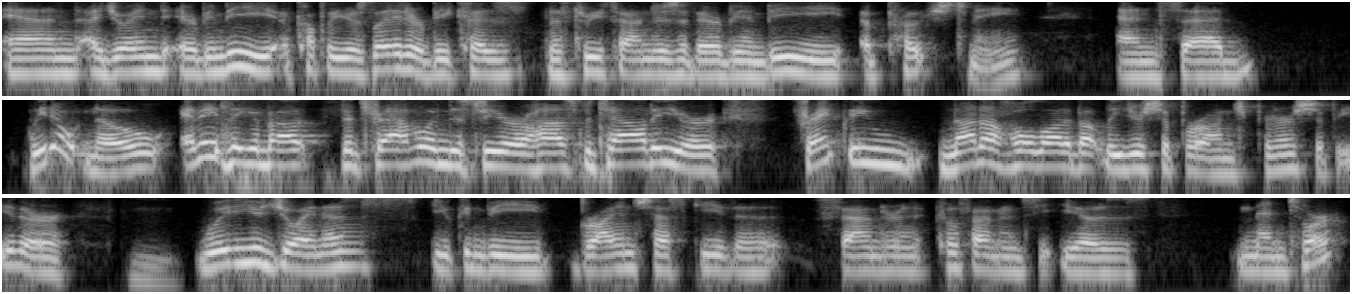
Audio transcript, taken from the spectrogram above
and I joined Airbnb a couple years later because the three founders of Airbnb approached me and said, we don't know anything about the travel industry or hospitality, or frankly, not a whole lot about leadership or entrepreneurship either. Hmm. Will you join us? You can be Brian Chesky, the founder and co-founder and CEO's mentor,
